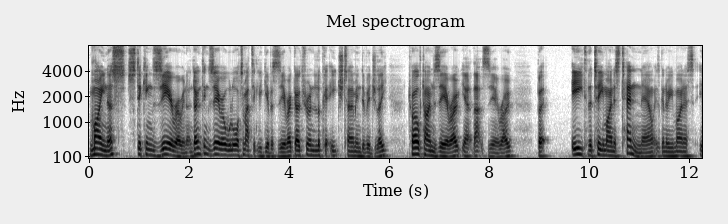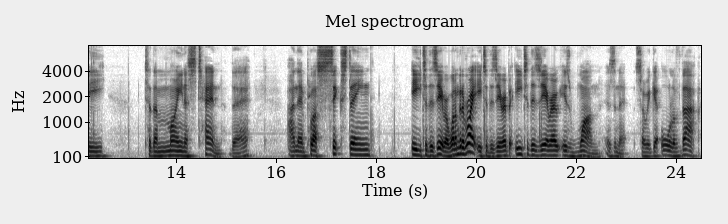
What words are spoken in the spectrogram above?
minus sticking zero in. And don't think zero will automatically give us zero. Go through and look at each term individually. 12 times zero, yeah, that's zero. But e to the t minus 10 now is going to be minus e to the minus 10 there. And then plus 16 e to the 0. Well, I'm going to write e to the 0, but e to the 0 is 1, isn't it? So we get all of that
